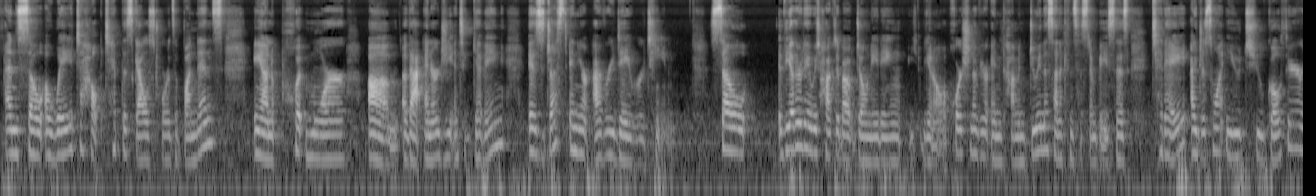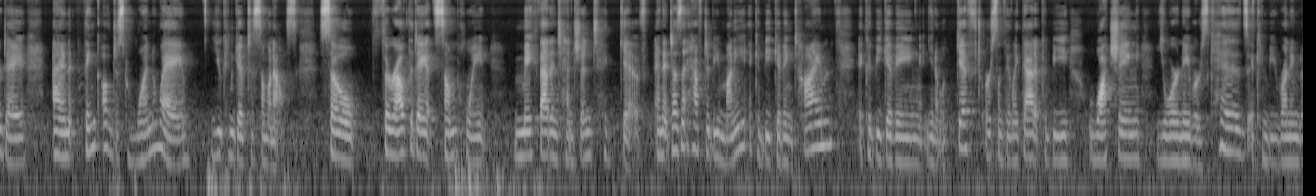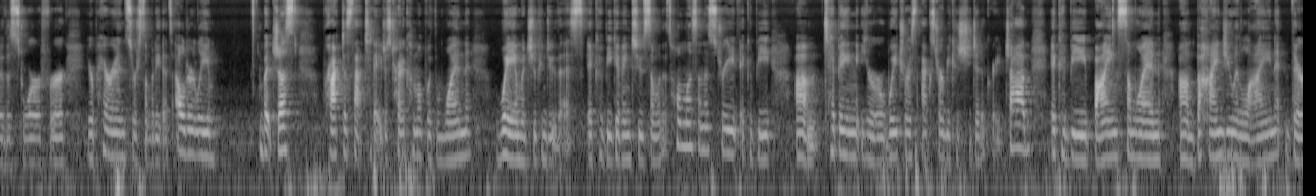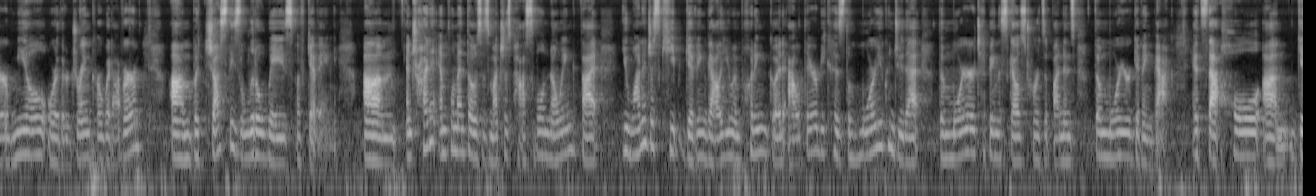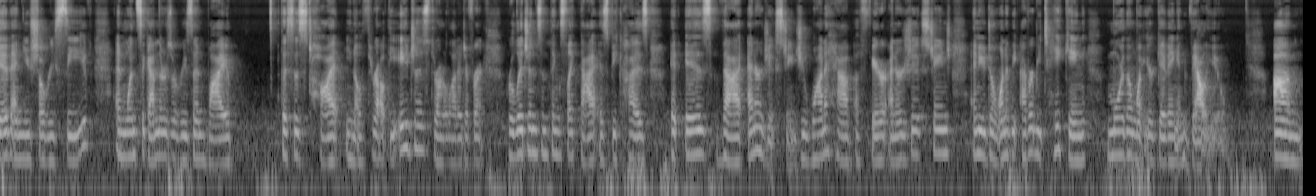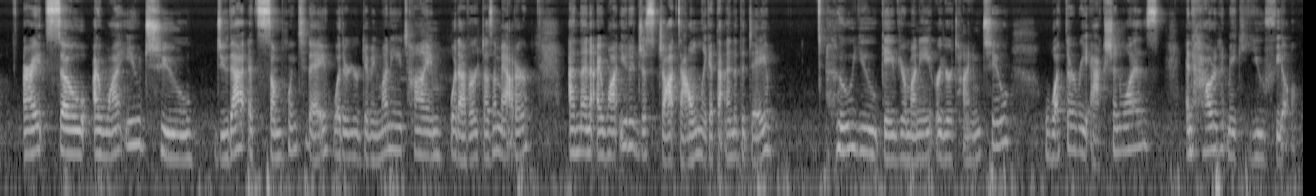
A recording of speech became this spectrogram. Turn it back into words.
And so, a way to help tip the scales towards abundance and put more um, of that energy into giving is just in your everyday routine. So, the other day we talked about donating you know a portion of your income and doing this on a consistent basis. Today i just want you to go through your day and think of just one way you can give to someone else. So throughout the day at some point make that intention to give. And it doesn't have to be money. It could be giving time. It could be giving, you know, a gift or something like that. It could be watching your neighbor's kids. It can be running to the store for your parents or somebody that's elderly. But just practice that today. Just try to come up with one way in which you can do this. It could be giving to someone that's homeless on the street. It could be um, tipping your waitress extra because she did a great job. It could be buying someone um, behind you in line their meal or their drink or whatever. Um, but just these little ways of giving. Um, and try to implement those as much as possible, knowing that you want to just keep giving value and putting good out there because the more you can do that, the more you're tipping the scales towards abundance, the more you're giving back. It's that whole um, give and you shall receive. And once again, there's a reason why this is taught you know throughout the ages throughout a lot of different religions and things like that is because it is that energy exchange you want to have a fair energy exchange and you don't want to be ever be taking more than what you're giving in value um, all right, so I want you to do that at some point today, whether you're giving money, time, whatever, it doesn't matter. And then I want you to just jot down, like at the end of the day, who you gave your money or your time to, what their reaction was, and how did it make you feel.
